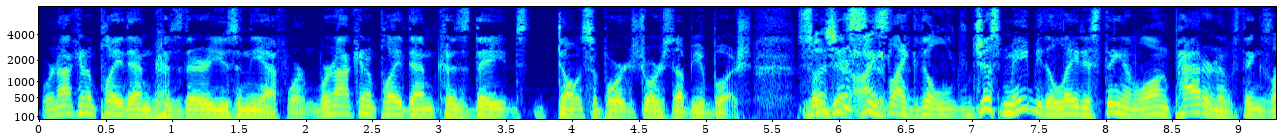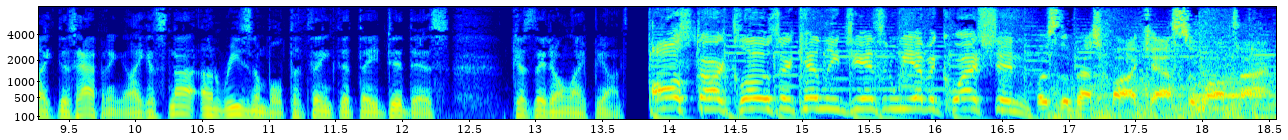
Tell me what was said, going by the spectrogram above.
We're not going to play them because they're using the F word. We're not going to play them because they don't support George W. Bush. So Listen, this I- is like the just maybe the latest thing in a long pattern of things like this happening. Like it's not unreasonable to think that they did this because they don't like Beyonce. All star closer Kenley Jansen, we have a question. What's the best podcast of all time?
